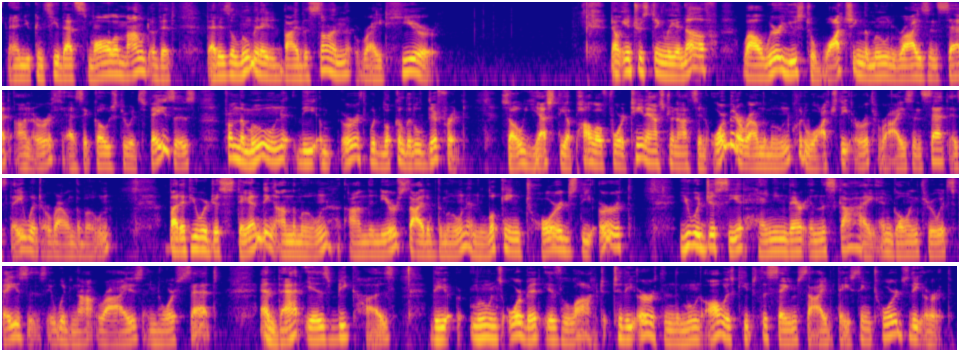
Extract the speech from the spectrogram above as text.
And you can see that small amount of it that is illuminated by the sun right here. Now, interestingly enough, while we're used to watching the moon rise and set on Earth as it goes through its phases, from the moon, the Earth would look a little different. So, yes, the Apollo 14 astronauts in orbit around the moon could watch the Earth rise and set as they went around the moon. But if you were just standing on the moon, on the near side of the moon, and looking towards the Earth, you would just see it hanging there in the sky and going through its phases. It would not rise nor set. And that is because the moon's orbit is locked to the Earth, and the moon always keeps the same side facing towards the Earth.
